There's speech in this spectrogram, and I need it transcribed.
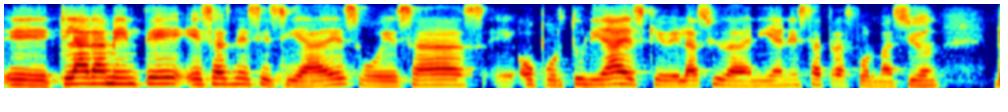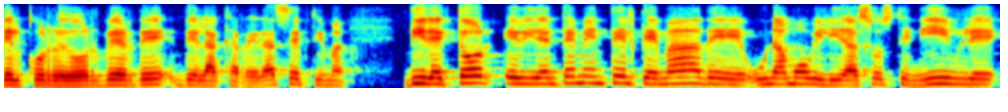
eh, claramente esas necesidades o esas eh, oportunidades que ve la ciudadanía en esta transformación del corredor verde de la carrera séptima. Director, evidentemente el tema de una movilidad sostenible,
